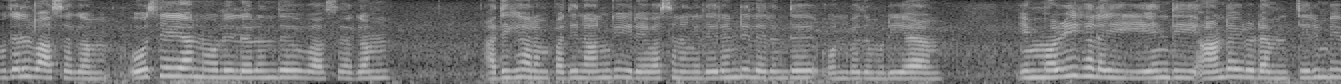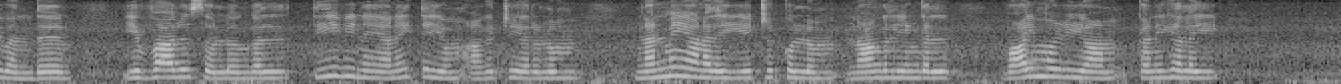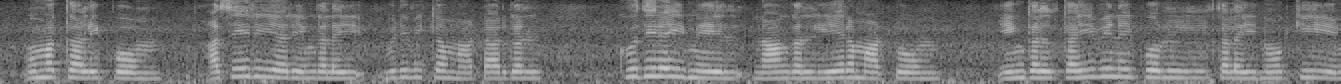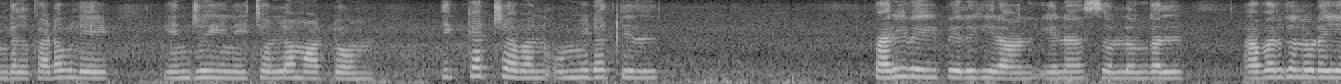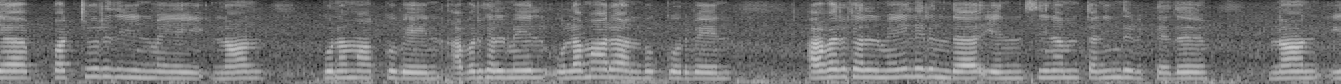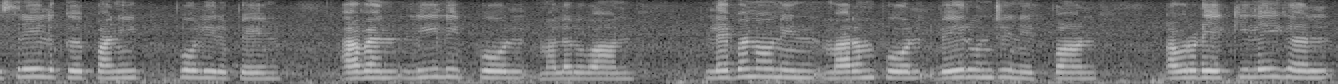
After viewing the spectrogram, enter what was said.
முதல் வாசகம் ஓசேயா நூலிலிருந்து வாசகம் அதிகாரம் பதினான்கு இறைவசனங்கள் இரண்டிலிருந்து ஒன்பது முடிய. இம்மொழிகளை ஏந்தி ஆண்டவரிடம் திரும்பி வந்து இவ்வாறு சொல்லுங்கள் தீவினை அனைத்தையும் அகற்றியருளும் நன்மையானதை ஏற்றுக்கொள்ளும் நாங்கள் எங்கள் வாய்மொழியாம் கனிகளை உமக்கு அளிப்போம். அசேரியர் எங்களை விடுவிக்க மாட்டார்கள். குதிரை மேல் நாங்கள் ஏறமாட்டோம். எங்கள் கைவினை பொருள்களை நோக்கி எங்கள் கடவுளே என்று இனி சொல்ல மாட்டோம் திக்கற்றவன் உம்மிடத்தில் பரிவை பெறுகிறான் என சொல்லுங்கள். அவர்களுடைய பற்றுறுதியின்மையை நான் குணமாக்குவேன். அவர்கள் மேல் உளமாற அன்பு கூர்வேன். அவர்கள் மேலிருந்த என் சினம் தணிந்துவிட்டது. நான் இஸ்ரேலுக்கு பனி போலிருப்பேன். அவன் லீலி போல் மலருவான். லெபனோனின் மரம் போல் வேரூன்றி நிற்பான். அவருடைய கிளைகள்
